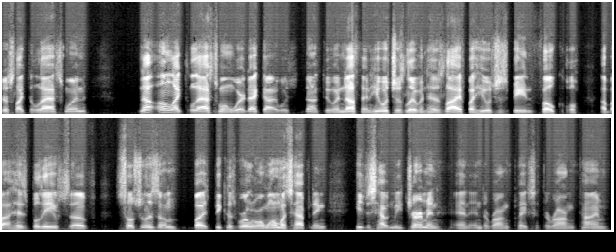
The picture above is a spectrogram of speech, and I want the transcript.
just like the last one, not unlike the last one where that guy was not doing nothing. He was just living his life, but he was just being vocal about his beliefs of socialism. But because World War One was happening, he just happened to be German and in the wrong place at the wrong time.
